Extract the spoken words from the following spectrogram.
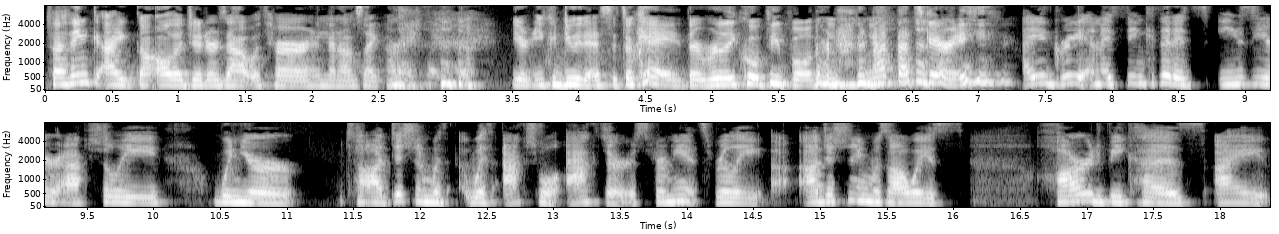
So I think I got all the jitters out with her, and then I was like, "All right, you're, you can do this. It's okay. They're really cool people. They're not, they're not that scary." I agree, and I think that it's easier actually when you're to audition with with actual actors. For me, it's really auditioning was always hard because I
